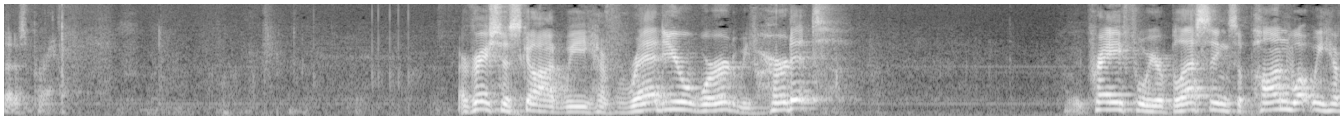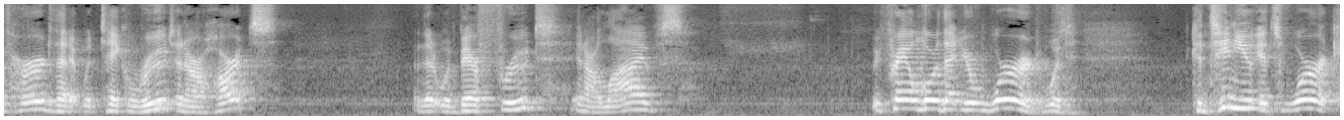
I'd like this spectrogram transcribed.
Let us pray. Our gracious God, we have read your word, we've heard it. We pray for your blessings upon what we have heard, that it would take root in our hearts, and that it would bear fruit in our lives. We pray, O oh Lord, that your word would continue its work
